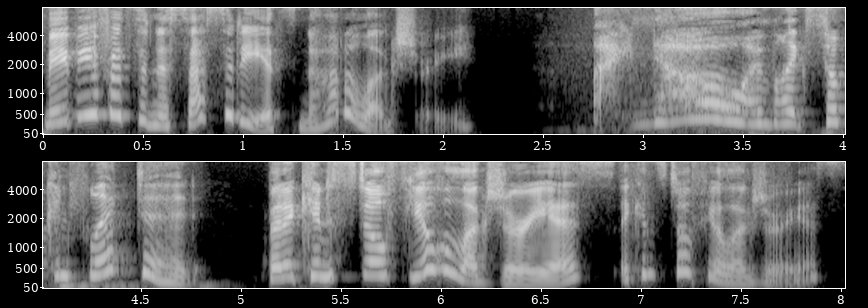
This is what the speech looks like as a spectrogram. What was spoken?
Maybe if it's a necessity, it's not a luxury, I know. I'm like so conflicted. but it can still feel luxurious. It can still feel luxurious.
